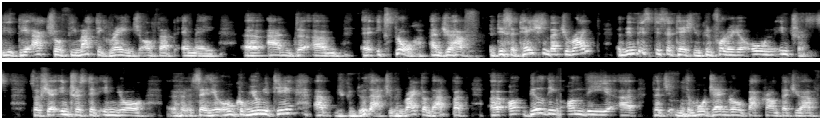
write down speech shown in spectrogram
the the actual thematic range of that MA uh, and um, uh, explore. And you have a dissertation that you write. And in this dissertation, you can follow your own interests. So if you're interested in your, uh, let's say, your own community, uh, you can do that. You can write on that. But uh, building on the, uh, the, the more general background that you have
